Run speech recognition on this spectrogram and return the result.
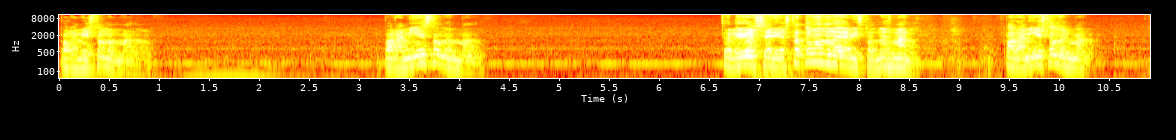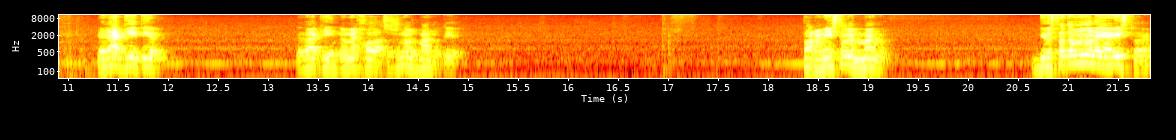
Para mí esto no es mano, ¿eh? Para mí esto no es mano. Te lo digo en serio. Esta toma no la había visto. No es mano. Para mí esto no es mano. Le da aquí, tío. Le da aquí. No me jodas. Eso no es mano, tío. Para mí esto no es mano. Yo esta toma no la había visto, ¿eh?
